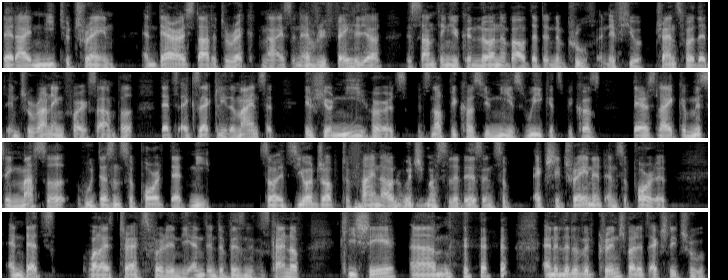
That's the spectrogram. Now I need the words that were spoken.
that I need to train. And there I started to recognize and every failure is something you can learn about that and improve. And if you transfer that into running, for example, that's exactly the mindset. If your knee hurts, it's not because your knee is weak. It's because there's like a missing muscle who doesn't support that knee. So it's your job to mm-hmm. find out which muscle it is and so actually train it and support it. And that's what I transferred in the end into business. It's kind of cliche um, and a little bit cringe, but it's actually true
